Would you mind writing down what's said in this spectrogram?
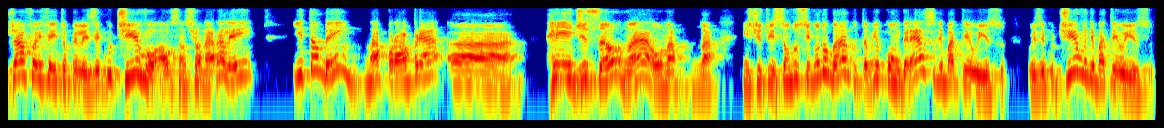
já foi feito pelo Executivo ao sancionar a lei e também na própria uh, reedição, não é? ou na, na, instituição do segundo banco. Também o Congresso debateu isso, o Executivo debateu isso.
